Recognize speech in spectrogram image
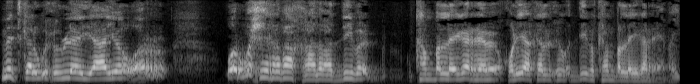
Mid kale wuxuu leeyahay war war wixii rabaa qaado hadiiba kanba layga reebay. Qolyaha kale hadiiba kanba layga reebay.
